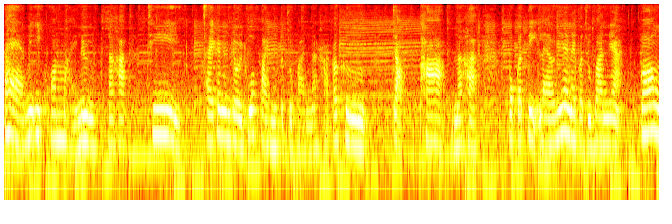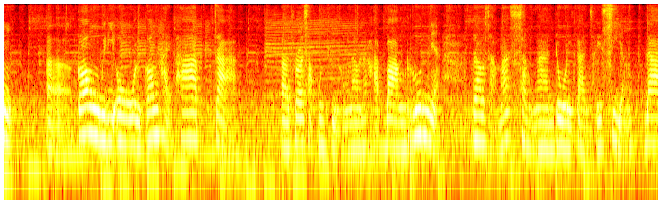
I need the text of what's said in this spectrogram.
แต่มีอีกความหมายหนึ่งนะคะ ที่ ช้กันโดยทั่วไปในปัจจุบันนะคะ ก็คือจับภาพนะคะ ปกติแล้วเนี่ยในปัจจุบันเนี่ยกล้องออกล้องวิดีโอหรือกล้องถ่ายภาพจากโทรศัพท์มือถือของเรานะคะ บางรุ่นเนี่ยเราสามารถสั่งงานโดยการใช้เสียงได้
